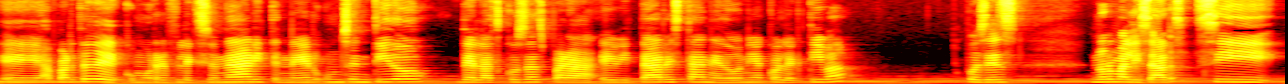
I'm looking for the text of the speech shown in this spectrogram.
eh, aparte de como reflexionar y tener un sentido de las cosas para evitar esta anedonia colectiva, pues es normalizar si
